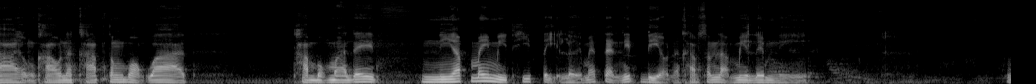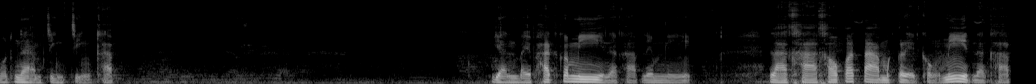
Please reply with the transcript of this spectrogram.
ลายของเขานะครับ ต้องบอกว่าทำออกมาได้ เนี้ยบไม่มีที่ติเลยแม้แต่นิดเดียวนะครับสำหรับมีดเล่มนี้ งดงามจริง ๆ ครับ ยันใบพัดก็มีนะครับ เล่มนี้ ราคาเขาก็ตามเกรดของมีดนะครับ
